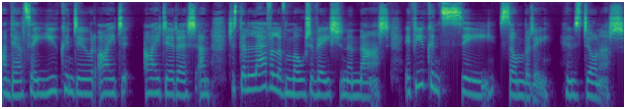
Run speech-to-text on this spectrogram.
and they'll say, You can do it. I, d- I did it. And just the level of motivation in that. If you can see somebody who's done it,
